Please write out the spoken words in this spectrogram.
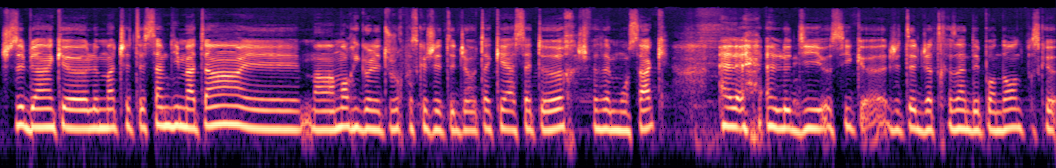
je sais bien que le match était samedi matin et ma maman rigolait toujours parce que j'étais déjà au taquet à 7 heures. Je faisais mon sac. Elle, elle le dit aussi que j'étais déjà très indépendante parce que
